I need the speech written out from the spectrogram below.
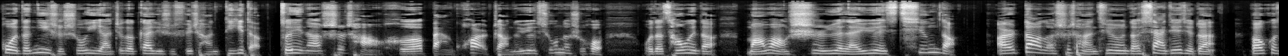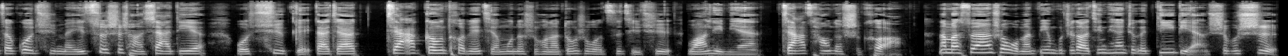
获得逆势收益啊，这个概率是非常低的。所以呢，市场和板块涨得越凶的时候，我的仓位呢往往是越来越轻的。而到了市场进入的下跌阶段，包括在过去每一次市场下跌，我去给大家加更特别节目的时候呢，都是我自己去往里面加仓的时刻啊。那么虽然说我们并不知道今天这个低点是不是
